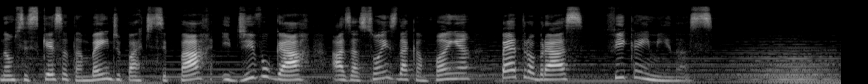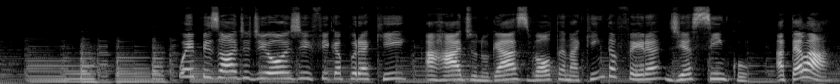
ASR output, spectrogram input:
Não se esqueça também de participar e divulgar as ações da campanha Petrobras Fica em Minas. O episódio de hoje fica por aqui. A Rádio no Gás volta na quinta-feira, dia 5. Até lá!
